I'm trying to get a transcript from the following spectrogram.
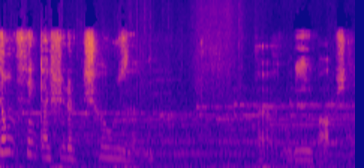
Don't think I should have chosen the leave option.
